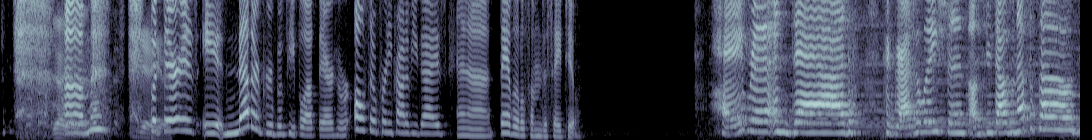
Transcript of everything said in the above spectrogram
Yeah, yeah, um yeah, but yeah. there is a, another group of people out there who are also pretty proud of you guys and uh they have a little something to say too Hey, Rhett and Dad! Congratulations on 2,000 episodes!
